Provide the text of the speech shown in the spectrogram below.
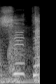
visité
